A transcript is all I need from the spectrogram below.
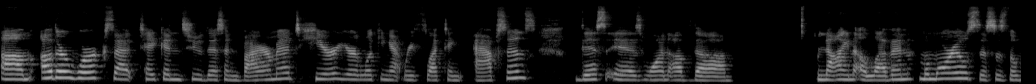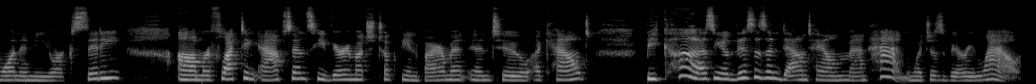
Um, other works that take into this environment, here you're looking at reflecting absence. This is one of the 9 11 memorials. This is the one in New York City. Um, reflecting absence, he very much took the environment into account because, you know, this is in downtown Manhattan, which is very loud.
